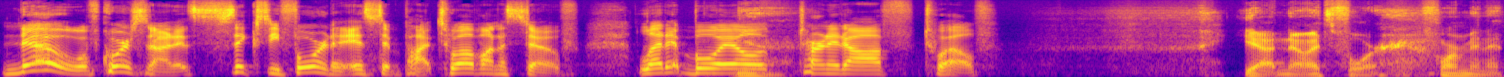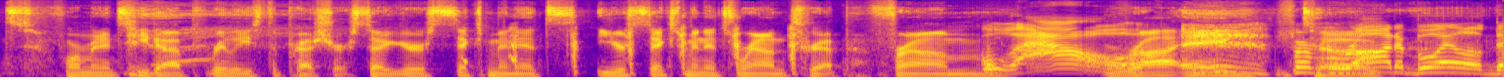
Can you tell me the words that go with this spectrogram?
No, of course not. It's 64 in an instant pot, 12 on a stove. Let it boil, yeah. turn it off, 12. Yeah, no, it's four. Four minutes. Four minutes heat up, release the pressure. So you're six minutes. You're six minutes round trip from wow raw egg from to, raw to boiled.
